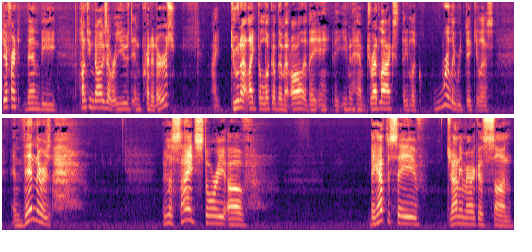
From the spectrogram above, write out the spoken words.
different than the hunting dogs that were used in Predators. I do not like the look of them at all. They they even have dreadlocks. They look really ridiculous. And then there's there's a side story of they have to save Johnny America's son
